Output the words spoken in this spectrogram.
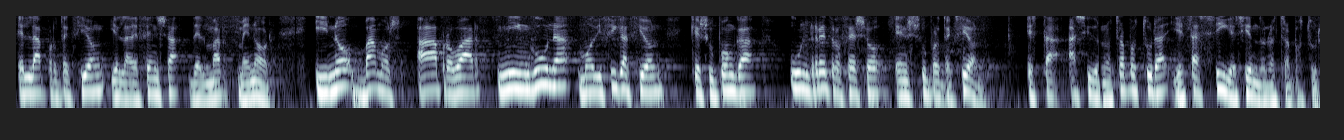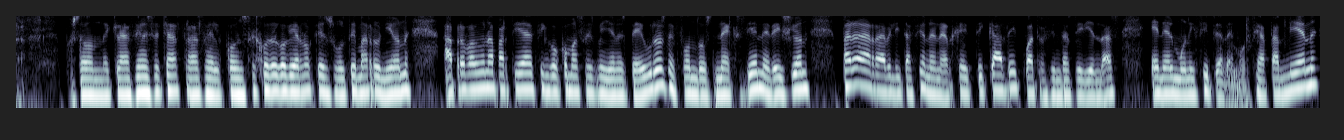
en la protección y en la defensa del mar menor. Y no vamos a aprobar ninguna modificación que suponga un retroceso en su protección. Esta ha sido nuestra postura y esta sigue siendo nuestra postura. Pues son declaraciones hechas tras el Consejo de Gobierno que en su última reunión ha aprobado una partida de 5,6 millones de euros de fondos Next Generation para la rehabilitación energética de 400 viviendas en el municipio de Murcia. También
